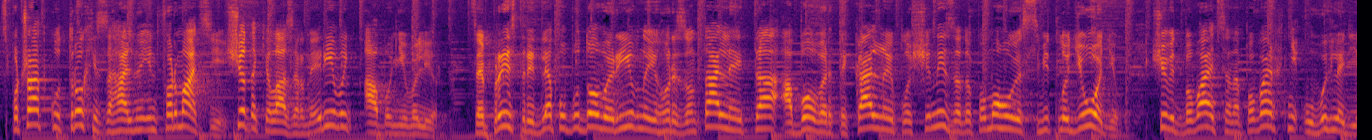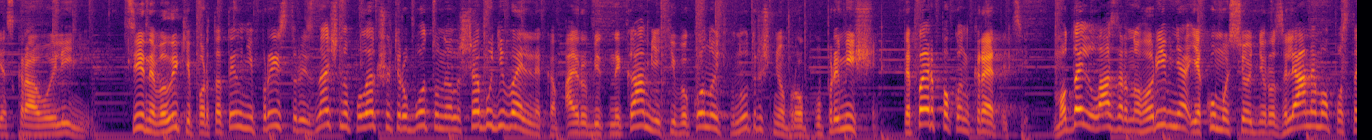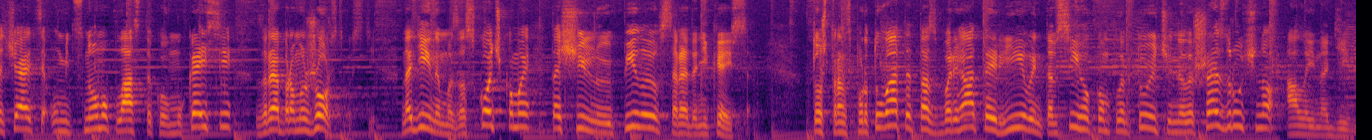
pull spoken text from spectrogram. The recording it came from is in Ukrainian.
Спочатку трохи загальної інформації, що таке лазерний рівень або нівелір. Це пристрій для побудови рівної горизонтальної та або вертикальної площини за допомогою світлодіодів, що відбиваються на поверхні у вигляді яскравої лінії. Ці невеликі портативні пристрої значно полегшують роботу не лише будівельникам, а й робітникам, які виконують внутрішню обробку приміщень. Тепер по конкретиці. Модель лазерного рівня, яку ми сьогодні розглянемо, постачається у міцному пластиковому кейсі з ребрами жорсткості, надійними заскочками та щільною піною всередині кейса. Тож транспортувати та зберігати рівень та всі його комплектуючі не лише зручно, але й надійно.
